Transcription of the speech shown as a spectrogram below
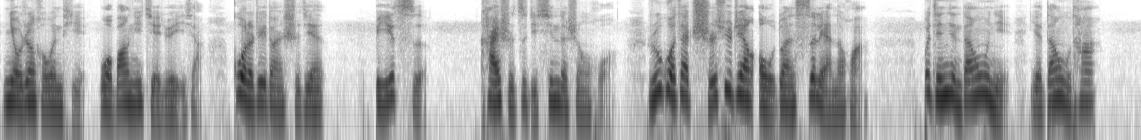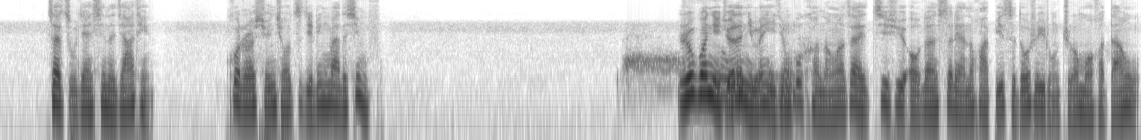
你有任何问题，我帮你解决一下。过了这段时间，彼此开始自己新的生活。如果再持续这样藕断丝连的话，不仅仅耽误你，也耽误他，再组建新的家庭，或者寻求自己另外的幸福。如果你觉得你们已经不可能了，再继续藕断丝连的话，彼此都是一种折磨和耽误。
